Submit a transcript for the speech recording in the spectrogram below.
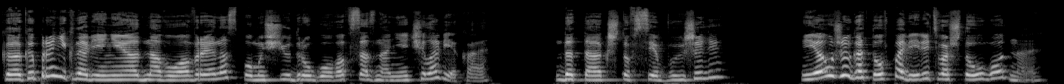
Как и проникновение одного Аврена с помощью другого в сознание человека. Да так, что все выжили? Я уже готов поверить во что угодно.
